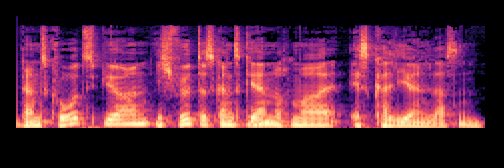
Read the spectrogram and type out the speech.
Ganz kurz, Björn, ich würde das ganz gern nochmal eskalieren lassen.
